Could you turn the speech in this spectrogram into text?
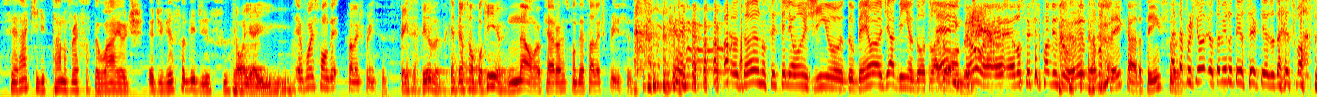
Será que ele tá no Breath of the Wild? Eu devia saber disso. Olha aí. Eu vou responder Twilight Princess. Tem certeza? Você quer pensar um pouquinho? Não, eu quero responder Twilight Princess. O Dan, eu não sei se ele é o anjinho do bem ou é o diabinho do outro lado do é, ombro. então, eu, eu não sei se ele tá me zoando. Eu não sei, cara. Tem isso. Até porque eu, eu também não tenho certeza da resposta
